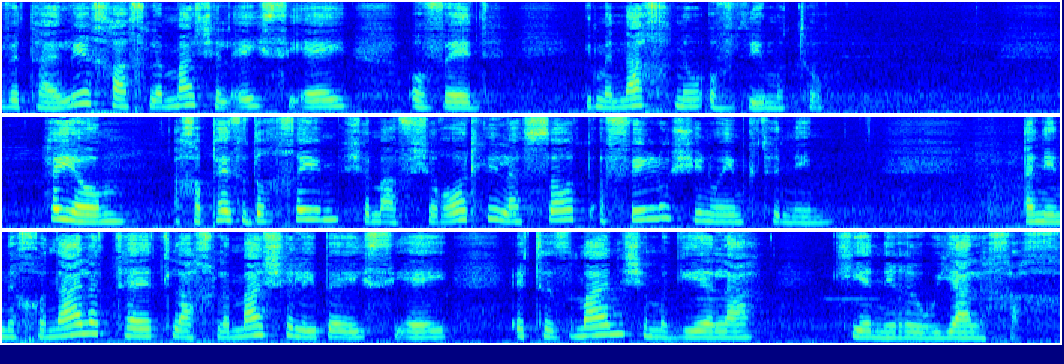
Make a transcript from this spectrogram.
ותהליך ההחלמה של ACA עובד אם אנחנו עובדים אותו. היום אחפש דרכים שמאפשרות לי לעשות אפילו שינויים קטנים. אני נכונה לתת להחלמה שלי ב-ACA את הזמן שמגיע לה, כי אני ראויה לכך.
